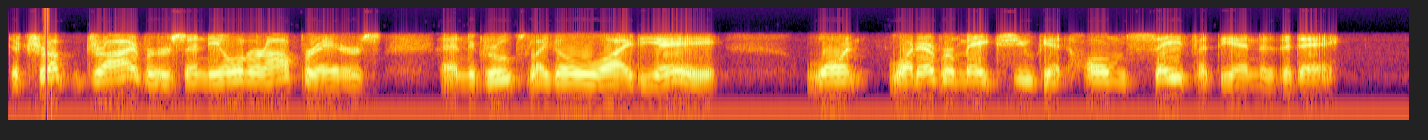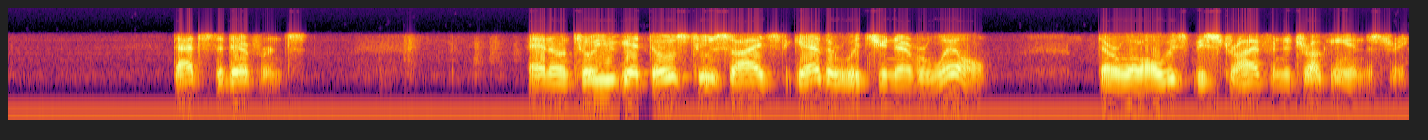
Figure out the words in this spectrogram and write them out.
The truck drivers and the owner operators and the groups like OOIDA want whatever makes you get home safe at the end of the day. That's the difference. And until you get those two sides together, which you never will, there will always be strife in the trucking industry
